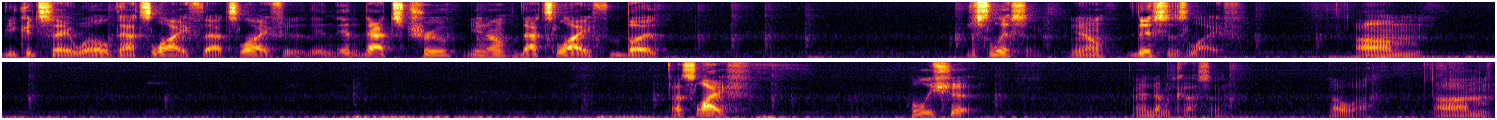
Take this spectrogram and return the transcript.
you could say, well, that's life. That's life. That's true, you know, that's life. But just listen, you know, this is life. Um, that's life. Holy shit. And I'm cussing. Oh well. Um,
